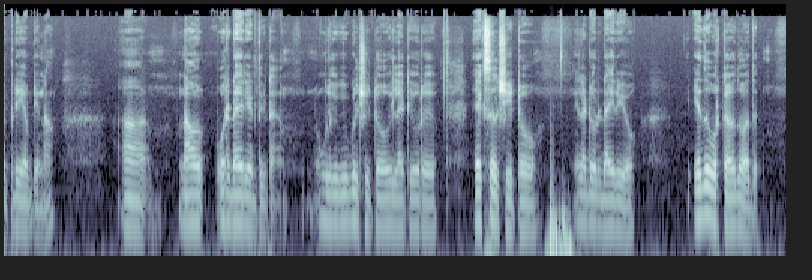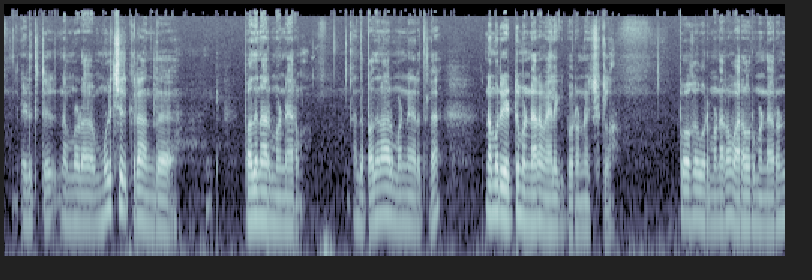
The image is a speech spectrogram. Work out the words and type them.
எப்படி அப்படின்னா நான் ஒரு டைரி எடுத்துக்கிட்டேன். உங்களுக்கு கூகுள் ஷீட்டோ இல்லாட்டி ஒரு எக்ஸல் ஷீட்டோ இல்லாட்டி ஒரு டைரியோ எது ஒர்க் ஆகுதோ அது எடுத்துகிட்டு நம்மளோட முழிச்சிருக்கிற அந்த பதினாறு மணி நேரம். அந்த பதினாறு மணி நேரத்தில் நம்ம ஒரு எட்டு மணி நேரம் வேலைக்கு போகிறோன்னு வச்சுக்கலாம். போக ஒரு மணி நேரம் வர ஒரு மணி நேரம்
